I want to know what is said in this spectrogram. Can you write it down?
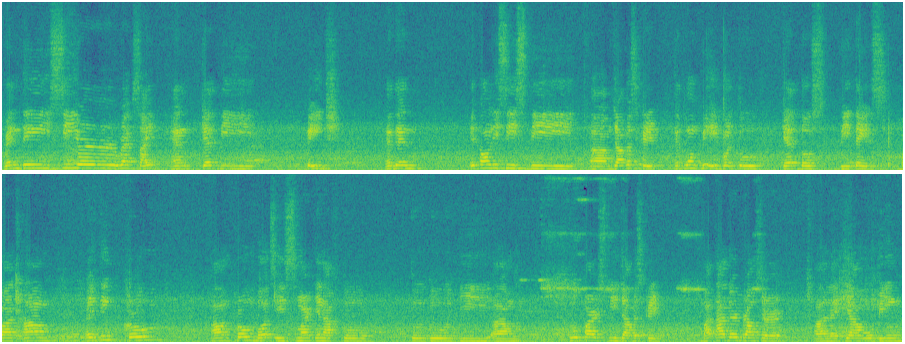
when they see your website and get the page, and then it only sees the um, JavaScript, it won't be able to get those details. But um, I think Chrome, um, Chromebots is smart enough to to do the um, to parse the JavaScript. But other browser uh, like Yahoo, Bing,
